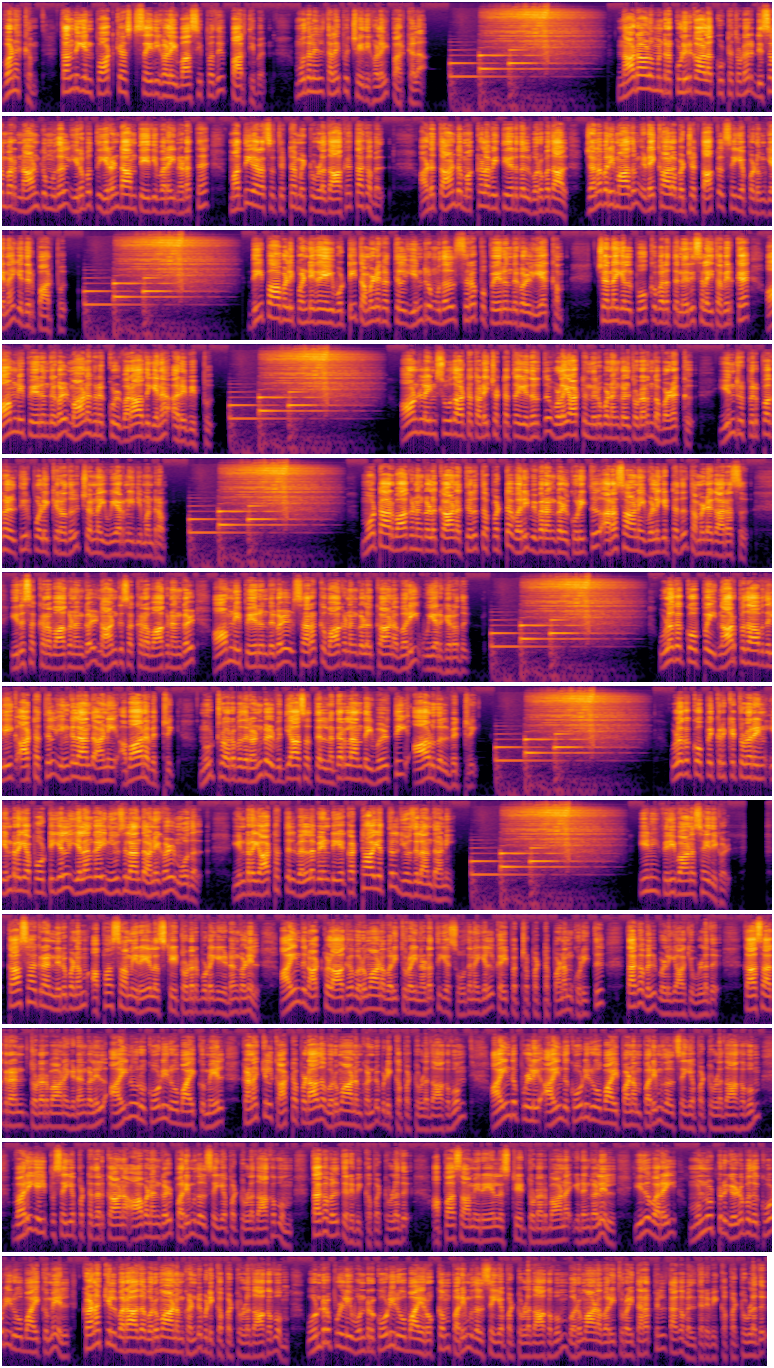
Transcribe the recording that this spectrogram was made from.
வணக்கம். தந்தையின் பாட்காஸ்ட் செய்திகளை வாசிப்பது பார்த்திபன். முதலில் தலைப்புச் செய்திகளை பார்க்கலாம். நாடாளுமன்ற குளிர்கால கூட்டத்தொடர் டிசம்பர் நான்கு முதல் இருபத்தி இரண்டாம் தேதி வரை நடத்த மத்திய அரசு திட்டமிட்டுள்ளதாக தகவல். அடுத்த ஆண்டு மக்களவைத் தேர்தல் வருவதால் ஜனவரி மாதம் இடைக்கால பட்ஜெட் தாக்கல் செய்யப்படும் என எதிர்பார்ப்பு. தீபாவளி பண்டிகையை ஒட்டி தமிழகத்தில் இன்று முதல் சிறப்பு பேருந்துகள் இயக்கம். சென்னையில் போக்குவரத்து நெரிசலை தவிர்க்க ஆம்னி பேருந்துகள் மாநகருக்குள் வராது என அறிவிப்பு. ஆன்லைன் சூதாட்ட தடைச்சட்டத்தை எதிர்த்து விளையாட்டு நிறுவனங்கள் தொடர்ந்த வழக்கு. இன்று பிற்பகல் தீர்ப்பளிக்கிறது சென்னை உயர்நீதிமன்றம். மோட்டார் வாகனங்களுக்கான திருத்தப்பட்ட வரி விவரங்கள் குறித்து அரசாணை வெளியிட்டது தமிழக அரசு. இருசக்கர வாகனங்கள் நான்கு சக்கர வாகனங்கள் ஆம்னி பேருந்துகள் சரக்கு வாகனங்களுக்கான வரி உயர்கிறது. உலகக்கோப்பை நாற்பதாவது லீக் ஆட்டத்தில் இங்கிலாந்து அணி அபார வெற்றி. நூற்று அறுபது ரன்கள் வித்தியாசத்தில் நெதர்லாந்தை வீழ்த்தி ஆறுதல் வெற்றி. உலகக்கோப்பை கிரிக்கெட் தொடரின் இன்றைய போட்டியில் இலங்கை நியூசிலாந்து அணிகள் மோதல். இன்றைய ஆட்டத்தில் வெல்ல வேண்டிய கட்டாயத்தில் நியூசிலாந்து அணி. இனி விரிவான செய்திகள். காசாகிரன் நிறுவனம் அப்பாசாமி ரியல் எஸ்டேட் தொடர்புடைய இடங்களில் ஐந்து நாட்களாக வருமான வரித்துறை நடத்திய சோதனையில் கைப்பற்றப்பட்ட பணம் குறித்து தகவல் வெளியாகியுள்ளது. காசாகிரான் தொடர்பான இடங்களில் ஐநூறு கோடி ரூபாய்க்கு மேல் கணக்கில் காட்டப்படாத வருமானம் கண்டுபிடிக்கப்பட்டுள்ளதாகவும் ஐந்து புள்ளி ஐந்து கோடி ரூபாய் பணம் பறிமுதல் செய்யப்பட்டுள்ளதாகவும் வரி ஏய்ப்பு செய்யப்பட்டதற்கான ஆவணங்கள் பறிமுதல் செய்யப்பட்டுள்ளதாகவும் தகவல் தெரிவிக்கப்பட்டுள்ளது. அப்பாசாமி ரியல் எஸ்டேட் தொடர்பான இடங்களில் இதுவரை முன்னூற்று எழுபது கோடி ரூபாய்க்கு மேல் கணக்கில் வராத வருமானம் கண்டுபிடிக்கப்பட்டுள்ளதாகவும் ஒன்று புள்ளி ஒன்று கோடி ரூபாய் ரொக்கம் பறிமுதல் செய்யப்பட்டுள்ளதாகவும் வருமான வரித்துறை தரப்பில் தகவல் தெரிவிக்கப்பட்டுள்ளது.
